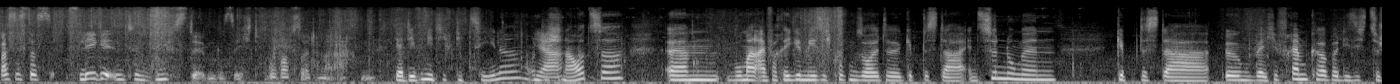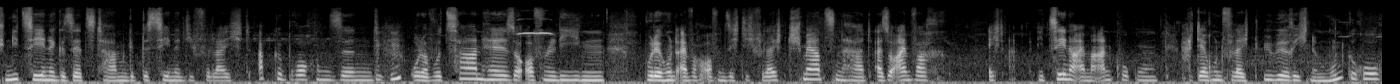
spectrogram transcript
was ist das pflegeintensivste im Gesicht? Worauf sollte man achten? Ja, definitiv die Zähne und Ja. die Schnauze, ähm, wo man einfach regelmäßig gucken sollte, gibt es da Entzündungen, gibt es da irgendwelche Fremdkörper, die sich zwischen die Zähne gesetzt haben, gibt es Zähne, die vielleicht abgebrochen sind oder wo Zahnhälse offen liegen, wo der Hund einfach offensichtlich vielleicht Schmerzen hat. Also einfach echt die Zähne einmal angucken. Hat der Hund vielleicht übel riechenden Mundgeruch,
